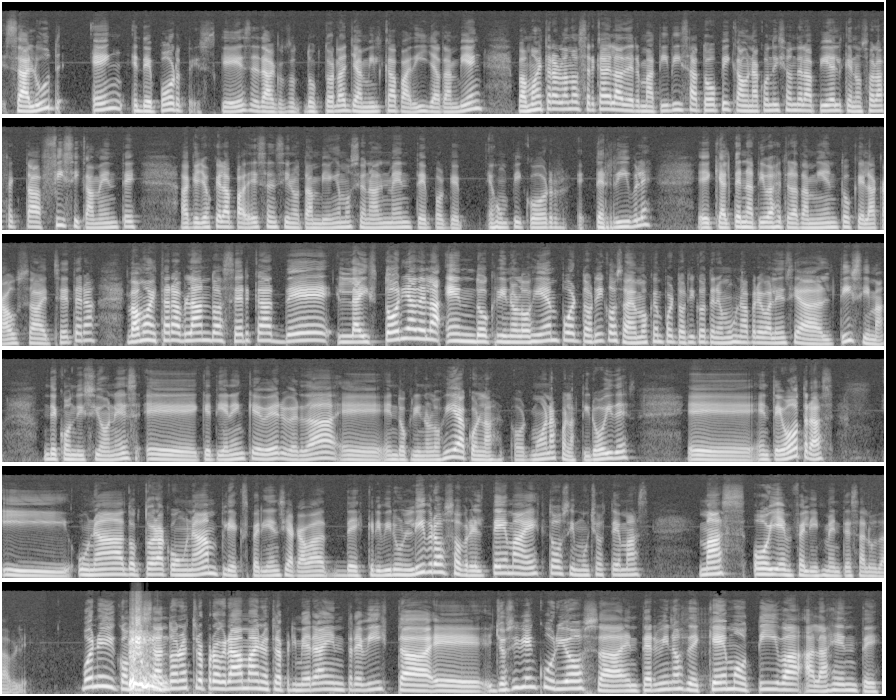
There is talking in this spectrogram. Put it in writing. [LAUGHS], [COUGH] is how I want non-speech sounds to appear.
salud en deportes, que es la doctora Yamil Capadilla también. Vamos a estar hablando acerca de la dermatitis atópica, una condición de la piel que no solo afecta físicamente a aquellos que la padecen, sino también emocionalmente, porque es un picor eh, terrible eh, qué alternativas de tratamiento, qué la causa, etcétera. Vamos a estar hablando acerca de la historia de la endocrinología en Puerto Rico. Sabemos que en Puerto Rico tenemos una prevalencia altísima de condiciones eh, que tienen que ver, ¿verdad? Eh, endocrinología con las hormonas, con las tiroides, entre otras. Y una doctora con una amplia experiencia acaba de escribir un libro sobre el tema, estos y muchos temas más hoy en Felizmente Saludable. Bueno, y comenzando nuestro programa, en nuestra primera entrevista, eh, yo soy bien curiosa en términos de qué motiva a la gente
